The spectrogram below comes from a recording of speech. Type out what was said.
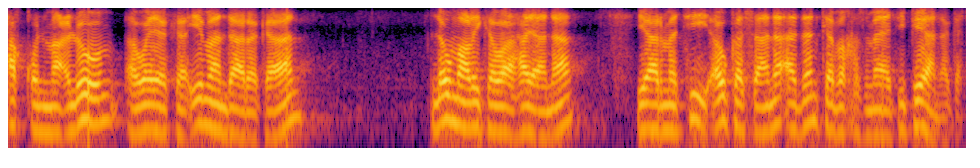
حق معلوم أويا كإيمان دار كان لو مالك وهيانا يارمتي أو كسانة أدن كبخزماتي بيانك.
